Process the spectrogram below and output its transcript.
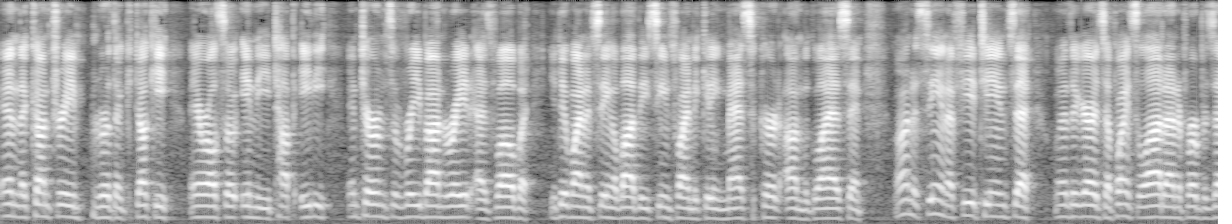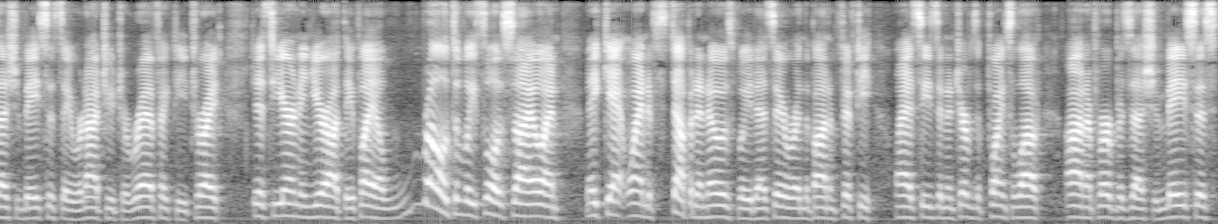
in the country. Northern Kentucky, they are also in the top 80 in terms of rebound rate as well. But you did wind up seeing a lot of these teams wind up getting massacred on the glass. And I want to see in a few teams that, with regards to points allowed on a per possession basis, they were not too terrific. Detroit. Just year in and year out, they play a relatively slow style, and they can't wind up stopping a nosebleed as they were in the bottom 50 last season in terms of points allowed on a per possession basis.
